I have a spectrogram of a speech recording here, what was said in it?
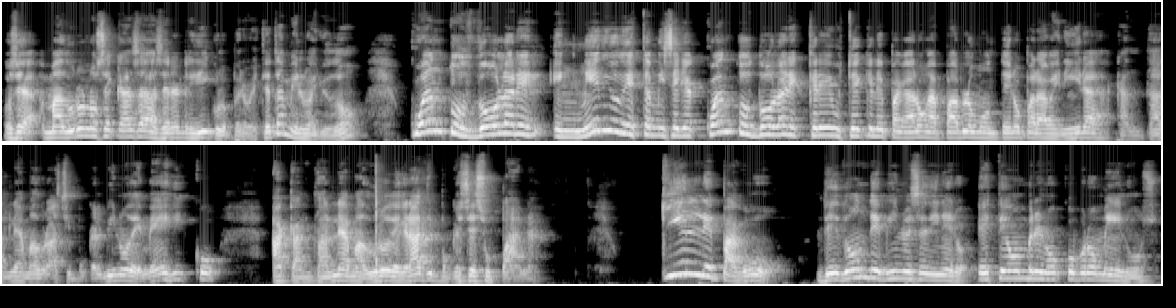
O sea, Maduro no se cansa de hacer el ridículo, pero este también lo ayudó. ¿Cuántos dólares, en medio de esta miseria, cuántos dólares cree usted que le pagaron a Pablo Montero para venir a cantarle a Maduro? Así, porque él vino de México, a cantarle a Maduro de gratis porque ese es su pana. ¿Quién le pagó? ¿De dónde vino ese dinero? Este hombre no cobró menos,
